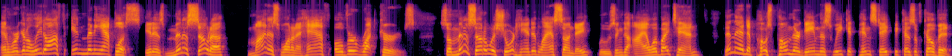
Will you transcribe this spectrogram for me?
and we're going to lead off in Minneapolis. It is Minnesota minus one and a half over Rutgers. So Minnesota was shorthanded last Sunday, losing to Iowa by 10. Then they had to postpone their game this week at Penn State because of COVID.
